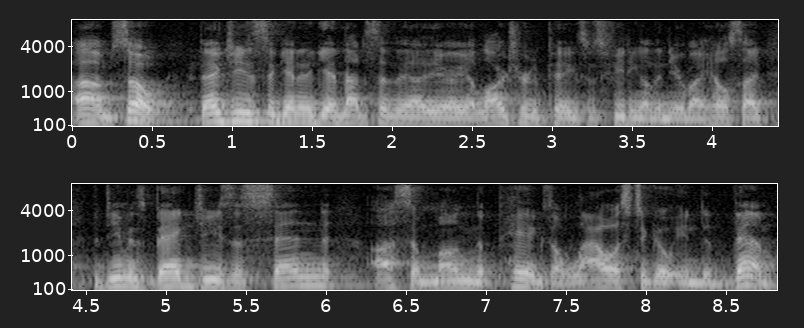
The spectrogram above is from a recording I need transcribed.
Um, so, begged Jesus again and again not to send them out of the area. A large herd of pigs was feeding on the nearby hillside. The demons begged Jesus, send us among the pigs, allow us to go into them.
